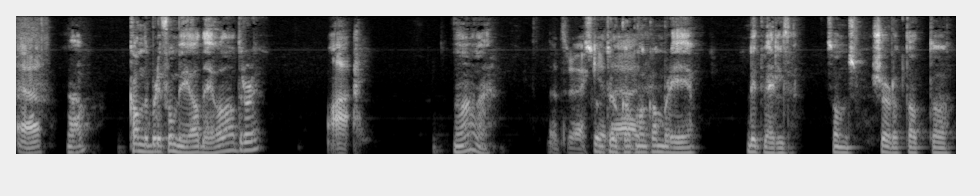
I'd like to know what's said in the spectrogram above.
Ja. ja. Kan det bli for mye av det òg, da, tror du? Nei, Nei, nei. det tror jeg ikke. Så du tror ikke at man kan bli litt vel sånn sjølopptatt og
